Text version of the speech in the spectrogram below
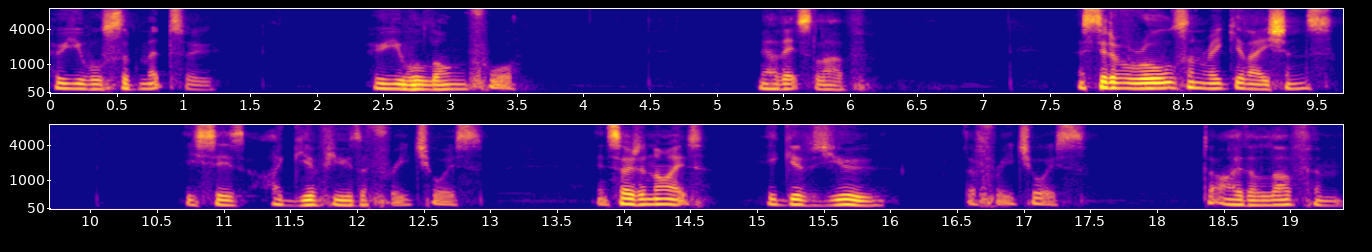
who you will submit to, who you will long for. Now that's love. Instead of rules and regulations, he says, I give you the free choice. And so tonight, he gives you the free choice to either love him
